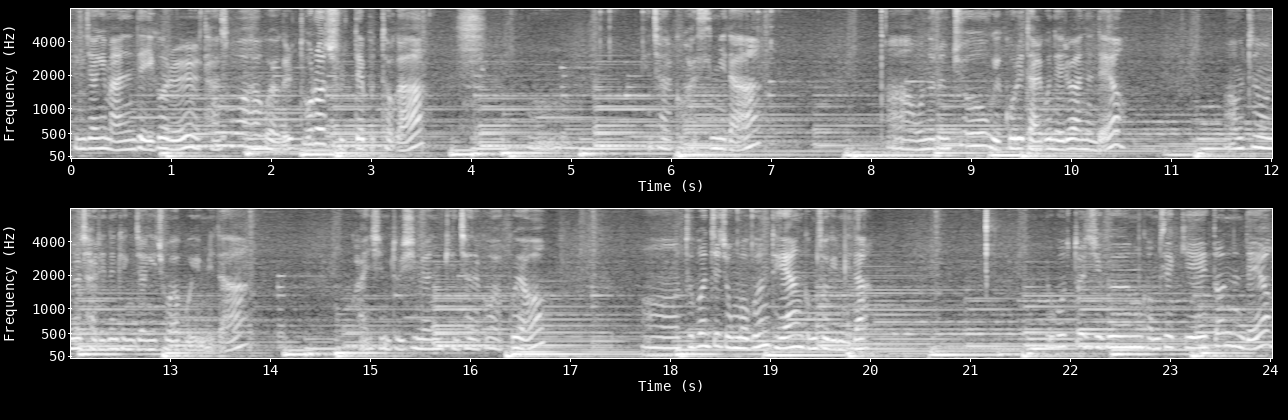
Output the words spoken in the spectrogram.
굉장히 많은데 이거를 다 소화하고 여기를 뚫어줄 때부터가 음, 괜찮을 것 같습니다. 아, 오늘은 쭉 윗골이 달고 내려왔는데요. 아무튼 오늘 자리는 굉장히 좋아 보입니다. 관심 두시면 괜찮을 것 같고요. 어, 두 번째 종목은 대한금속입니다. 이것도 지금 검색기에 떴는데요.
